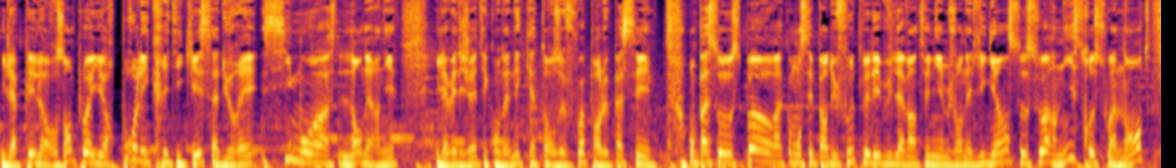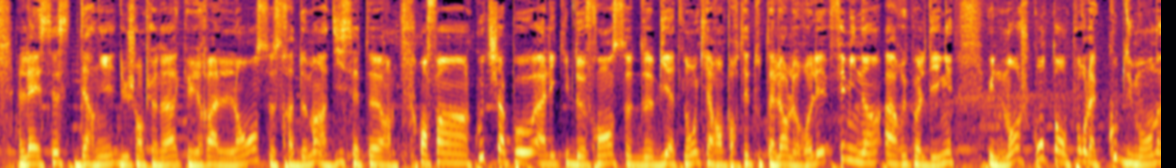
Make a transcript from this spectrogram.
Il appelait leurs employeurs pour les critiquer. Ça a duré six mois l'an dernier. Il avait déjà été condamné 14 fois par le passé. On passe au sport, à commencer par du foot. Le début de la 21e journée de Ligue 1. Ce soir, Nice reçoit Nantes. L'ASS dernier du championnat accueillera Lens. Ce sera demain à 17h. Enfin, coup de chapeau à l'équipe de France de biathlon qui a remporté tout à l'heure le relais féminin à Rupolding. Une manche contre pour la Coupe du Monde.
